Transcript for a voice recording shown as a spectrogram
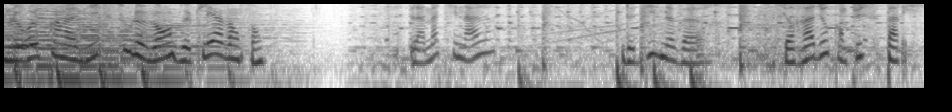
Comme le refrain l'indique, Sous le vent de Cléa Vincent. La matinale de 19h sur Radio Campus Paris.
